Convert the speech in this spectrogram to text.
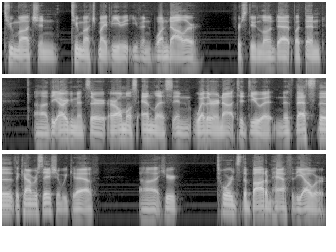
too much, and too much might be even one dollar for student loan debt. But then uh, the arguments are, are almost endless in whether or not to do it, and that's the the conversation we could have uh, here towards the bottom half of the hour.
